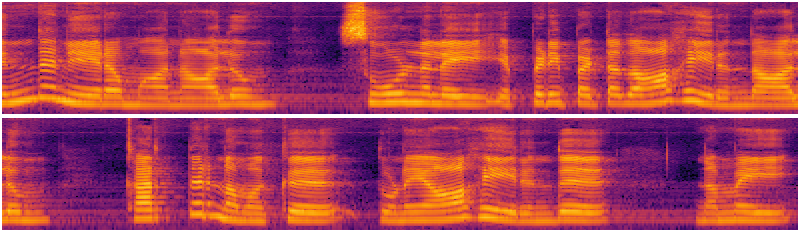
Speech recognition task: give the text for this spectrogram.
எந்த நேரமானாலும் சூழ்நிலை எப்படிப்பட்டதாக இருந்தாலும் கர்த்தர் நமக்கு துணையாக இருந்து நம்மை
